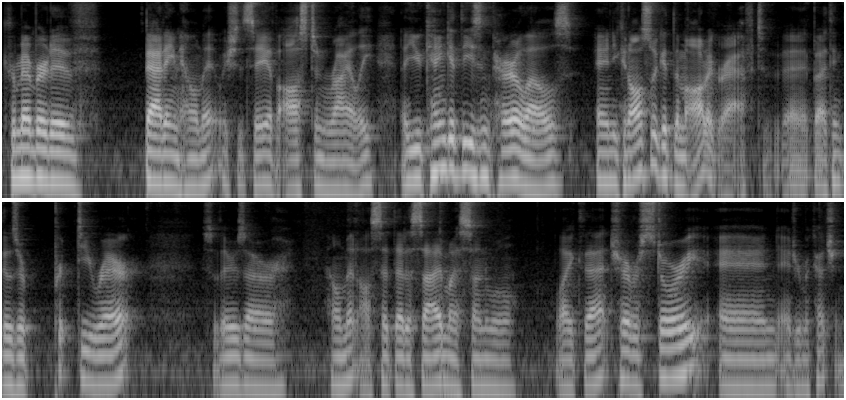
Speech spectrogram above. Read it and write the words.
commemorative batting helmet, we should say, of Austin Riley. Now you can get these in parallels, and you can also get them autographed, uh, but I think those are pretty rare. So there's our helmet. I'll set that aside. My son will like that. Trevor Story and Andrew McCutchen.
